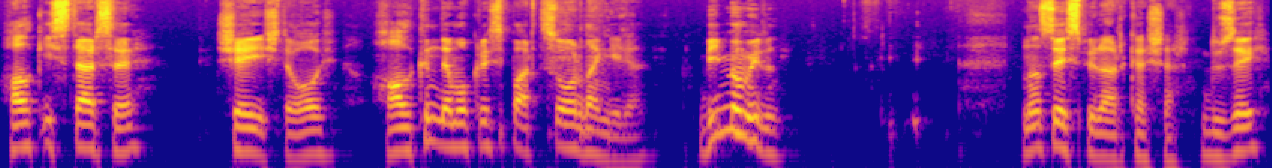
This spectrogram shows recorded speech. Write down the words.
Halk isterse şey işte o Halkın Demokrasi Partisi oradan geliyor. Bilmiyor muydun? Nasıl espri arkadaşlar? Düzey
